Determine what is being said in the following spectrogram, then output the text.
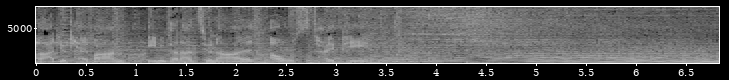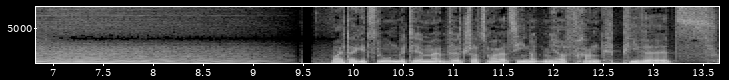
Radio Taiwan, international aus Taipei. Weiter geht's nun mit dem Wirtschaftsmagazin und mir Frank Piewitz.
